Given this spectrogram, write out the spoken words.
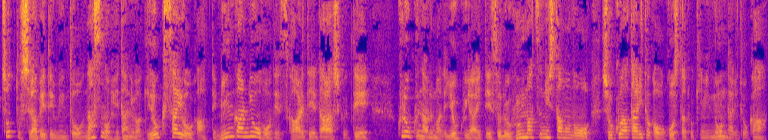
ちょっと調べてみると、ナスのヘタには解毒作用があって民間療法で使われていたらしくて、黒くなるまでよく焼いて、それを粉末にしたものを食当たりとか起こした時に飲んだりとか、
